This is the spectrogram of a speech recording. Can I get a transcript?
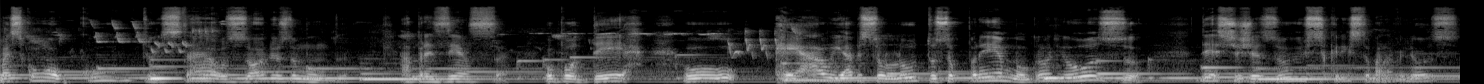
mas com oculto está aos olhos do mundo a presença, o poder, o real e absoluto, supremo, glorioso deste Jesus Cristo maravilhoso.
